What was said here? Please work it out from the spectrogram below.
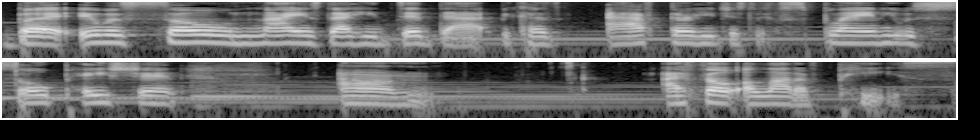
but it was so nice that he did that because after he just explained, he was so patient. Um, I felt a lot of peace.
